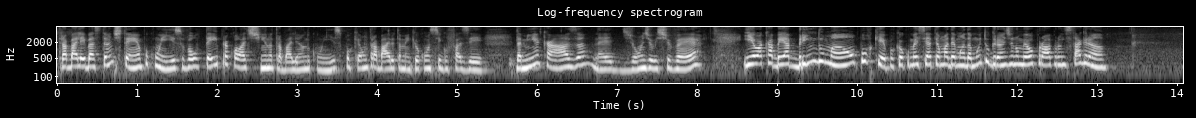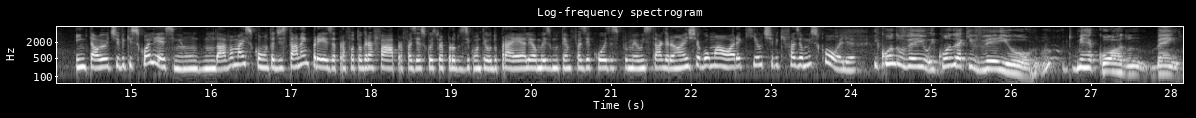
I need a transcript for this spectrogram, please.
Trabalhei bastante tempo com isso, voltei para Colatina trabalhando com isso, porque é um trabalho também que eu consigo fazer da minha casa, né, de onde eu estiver. E eu acabei abrindo mão, por quê? Porque eu comecei a ter uma demanda muito grande no meu próprio Instagram. Então eu tive que escolher, assim, não, não dava mais conta de estar na empresa para fotografar, para fazer as coisas, para produzir conteúdo para ela e ao mesmo tempo fazer coisas para o meu Instagram. E chegou uma hora que eu tive que fazer uma escolha. E quando veio? E quando é que veio? Me recordo bem.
